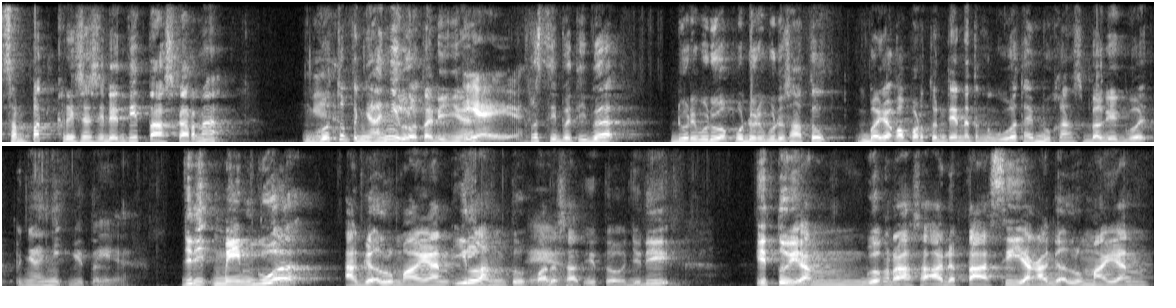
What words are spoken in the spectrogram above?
sempat krisis identitas karena gue tuh penyanyi loh tadinya. Iya, iya. Terus tiba-tiba 2020 2021 banyak opportunity yang datang ke gue tapi bukan sebagai gue penyanyi gitu. Iya. Jadi main gue agak lumayan hilang tuh pada Iya. saat itu. Jadi itu yang gue ngerasa adaptasi yang agak lumayan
